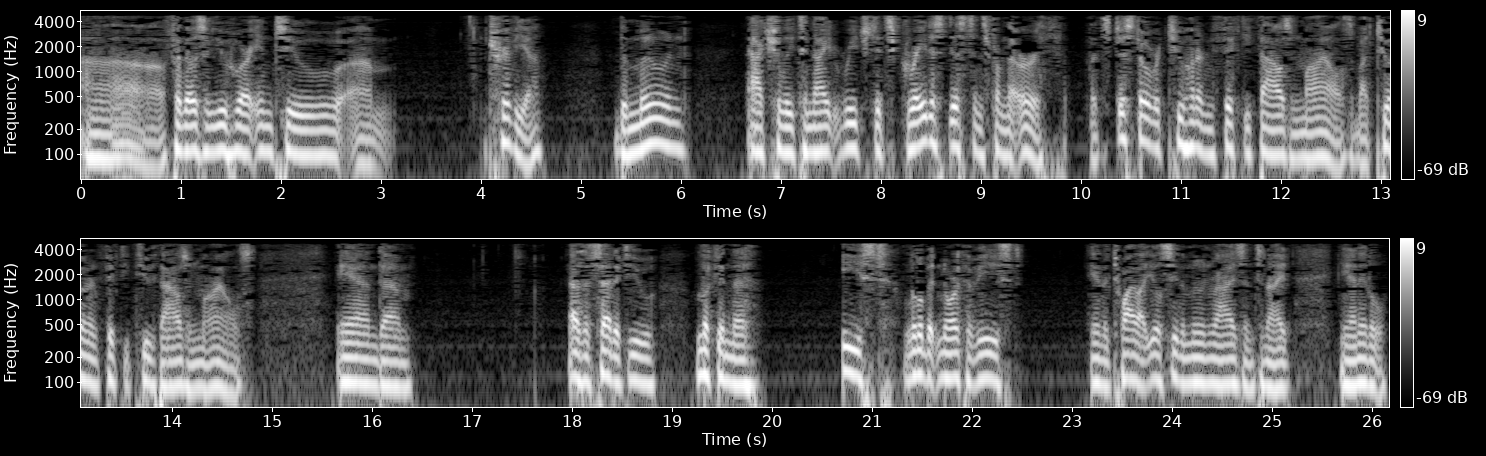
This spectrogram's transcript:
Uh, for those of you who are into um, trivia, the moon actually tonight reached its greatest distance from the Earth that's just over 250,000 miles, about 252,000 miles. And um, as I said, if you look in the east, a little bit north of east, in the twilight, you'll see the moon rising tonight, and it'll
